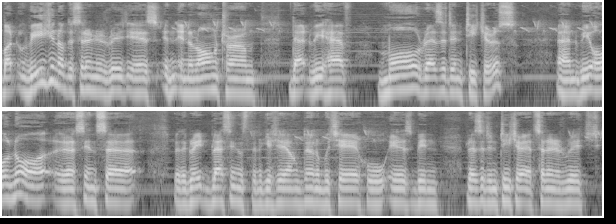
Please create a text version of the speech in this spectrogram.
but vision of the Serenity Ridge is in, in the long term that we have more resident teachers. And we all know uh, since uh, with the great blessings to Ngishe who is been resident teacher at Serenity Ridge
